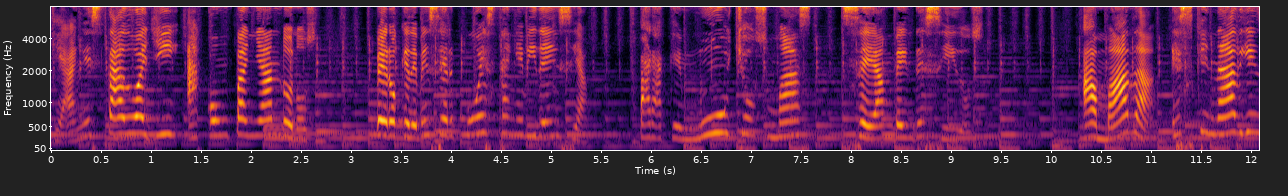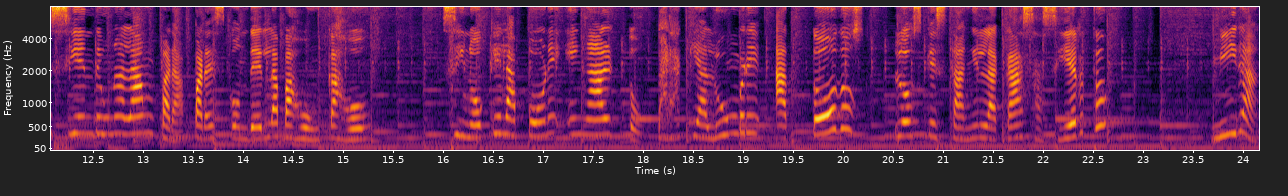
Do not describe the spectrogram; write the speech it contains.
que han estado allí acompañándonos, pero que deben ser puestas en evidencia para que muchos más sean bendecidos. Amada, es que nadie enciende una lámpara para esconderla bajo un cajón, sino que la pone en alto para que alumbre a todos los que están en la casa, ¿cierto? Mira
